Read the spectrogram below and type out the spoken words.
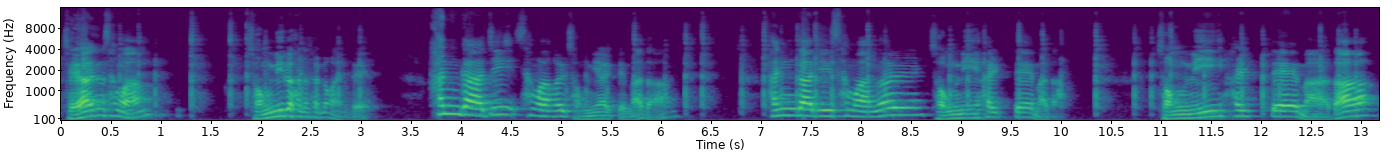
제한 상황 정리를 하는 설명하는데 한 가지 상황을 정리할 때마다 한 가지 상황을 정리할 때마다 정리할 때마다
